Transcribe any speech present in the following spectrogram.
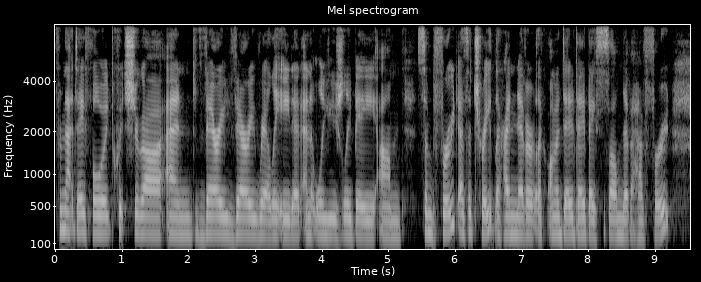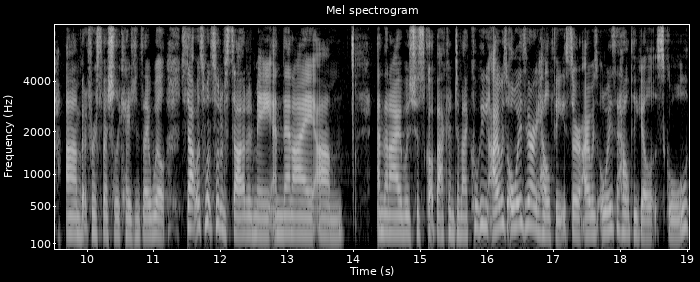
from that day forward, quit sugar and very, very rarely eat it. And it will usually be um, some fruit as a treat. Like I never, like on a day to day basis, I'll never have fruit. Um, but for special occasions, I will. So that was what sort of started me. And then I, um, and then I was just got back into my cooking. I was always very healthy, so I was always a healthy girl at school,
